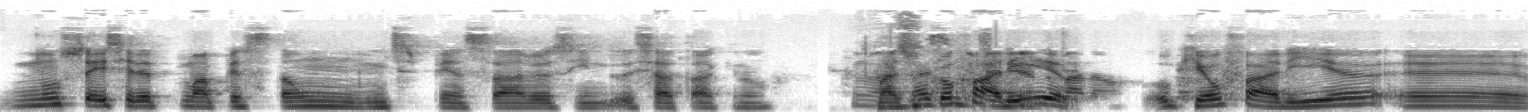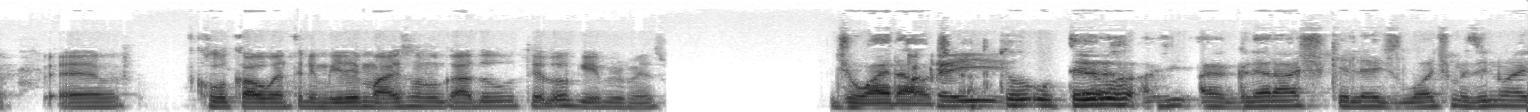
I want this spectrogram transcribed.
não sei se ele é uma peça tão indispensável assim desse ataque, não. não mas o que eu faria, o que eu faria é, é, colocar o Anthony Miller mais no lugar do Taylor Gabriel mesmo de wideout. Aí, porque o Taylor, é. a galera acha que ele é slot, mas ele não é.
